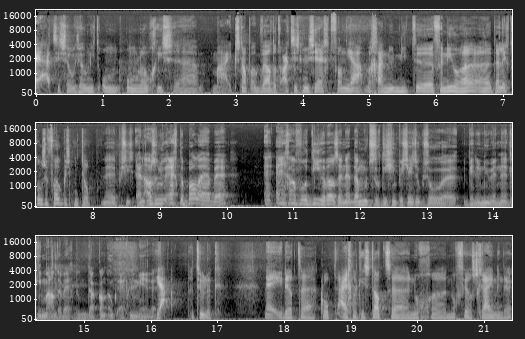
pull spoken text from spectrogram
nou ja, het is sowieso niet on- onlogisch. eh, maar ik snap ook wel dat Artis nu zegt van... ja, we gaan nu niet eh, vernieuwen. eh, daar ligt onze focus niet op. Nee, precies. En als ze nu echt de ballen hebben hè, en, en gaan voor het dierenwelzijn, hè, dan moeten ze ook die chimpansees ook zo binnen nu en drie maanden wegdoen. Dat kan ook echt niet meer. Hè. Ja, natuurlijk. Nee, dat eh, klopt. Eigenlijk is dat eh, nog, eh, nog veel schrijnender.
